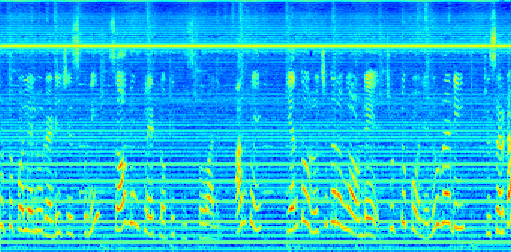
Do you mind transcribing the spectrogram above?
చుట్టుకొలేలు రెడీ చేసుకుని సర్వింగ్ ప్లేట్లోకి తీసుకోవాలి. అంతే ఎంతో రుచికరంగా ఉండే చుట్టుపోలేలు రెడీ. చూసారుగా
